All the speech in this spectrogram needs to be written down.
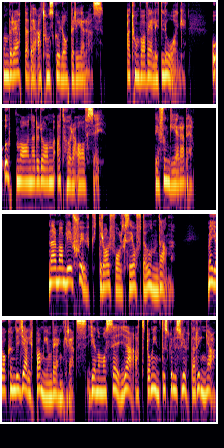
Hon berättade att hon skulle opereras, att hon var väldigt låg och uppmanade dem att höra av sig. Det fungerade. När man blir sjuk drar folk sig ofta undan. Men jag kunde hjälpa min vänkrets genom att säga att de inte skulle sluta ringa.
